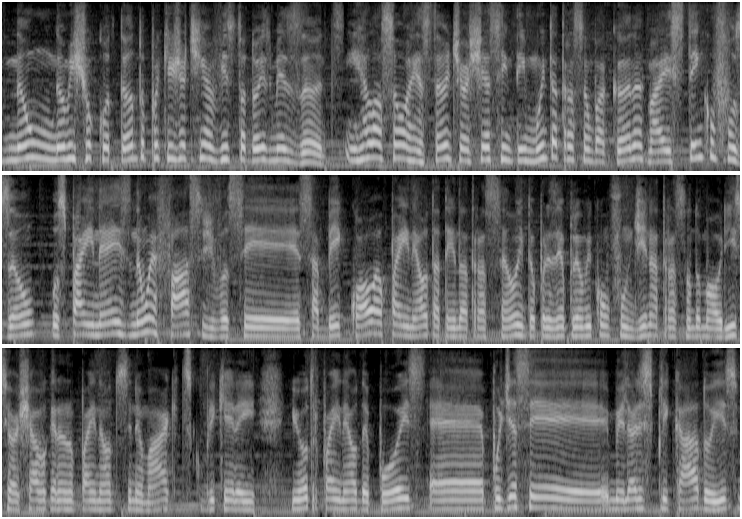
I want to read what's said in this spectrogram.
não, não me chocou tanto porque já tinha visto há dois meses antes. Em relação ao restante, eu achei assim, tem muita atração bacana, mas tem confusão. Os painéis não é fácil de você saber qual o painel tá tendo atração. Então, por exemplo, eu me confundi na atração do Maurício, eu achava que era no painel do Cinemark, descobri que era em outro painel depois. É, podia ser melhor explicado isso,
